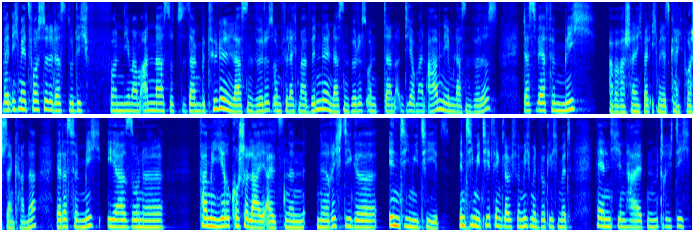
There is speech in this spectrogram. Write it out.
Wenn ich mir jetzt vorstelle, dass du dich von jemandem anders sozusagen betüdeln lassen würdest und vielleicht mal windeln lassen würdest und dann dich auch mal in den Arm nehmen lassen würdest, das wäre für mich, aber wahrscheinlich, weil ich mir das gar nicht vorstellen kann, ne, wäre das für mich eher so eine familiäre Kuschelei als eine, eine richtige Intimität. Intimität fängt, glaube ich, für mich mit wirklich mit Händchen halten, mit richtig,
